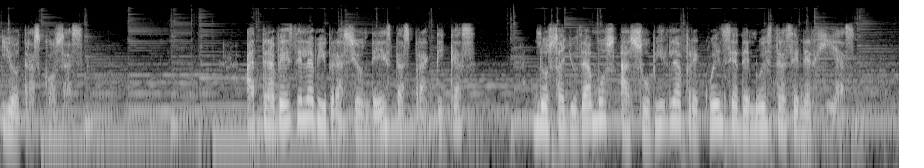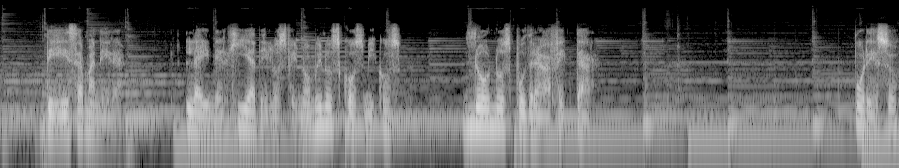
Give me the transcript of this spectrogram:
y otras cosas. A través de la vibración de estas prácticas, nos ayudamos a subir la frecuencia de nuestras energías. De esa manera, la energía de los fenómenos cósmicos no nos podrá afectar. Por eso,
